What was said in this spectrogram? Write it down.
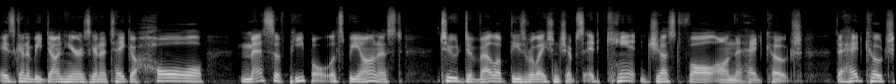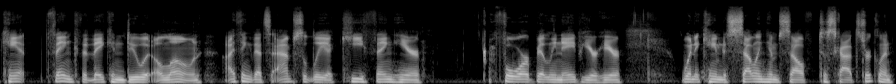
is going to be done here is going to take a whole mess of people. Let's be honest to develop these relationships. It can't just fall on the head coach. The head coach can't think that they can do it alone. I think that's absolutely a key thing here for Billy Napier here when it came to selling himself to Scott Strickland.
